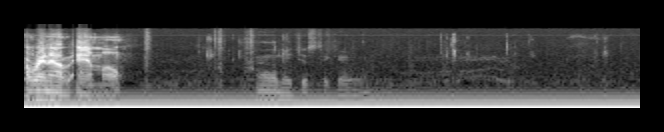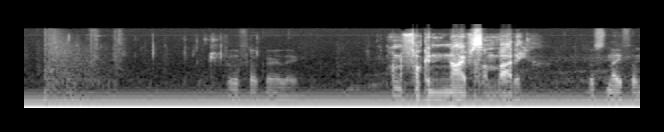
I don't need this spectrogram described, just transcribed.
I ran out of ammo. Uh, let me just take care of them. Where the fuck are they? I'm gonna fucking knife somebody. Let's knife them.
